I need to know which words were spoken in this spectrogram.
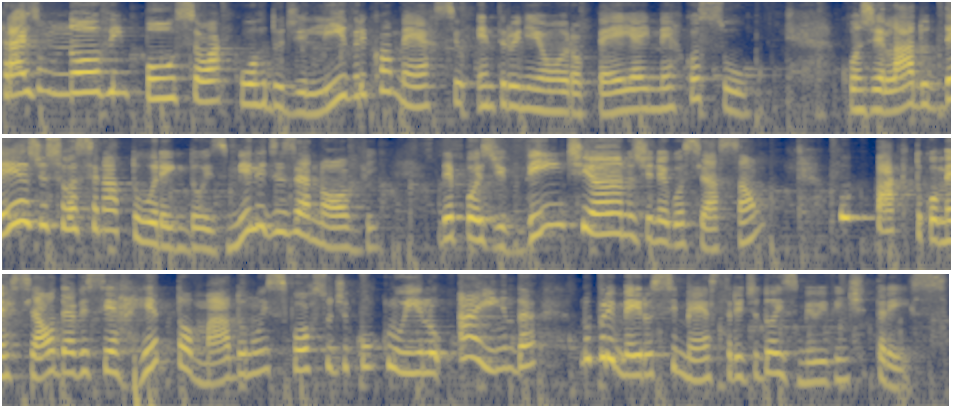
traz um novo impulso ao acordo de livre comércio entre União Europeia e Mercosul. Congelado desde sua assinatura em 2019, depois de 20 anos de negociação, o pacto comercial deve ser retomado no esforço de concluí-lo ainda no primeiro semestre de 2023.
